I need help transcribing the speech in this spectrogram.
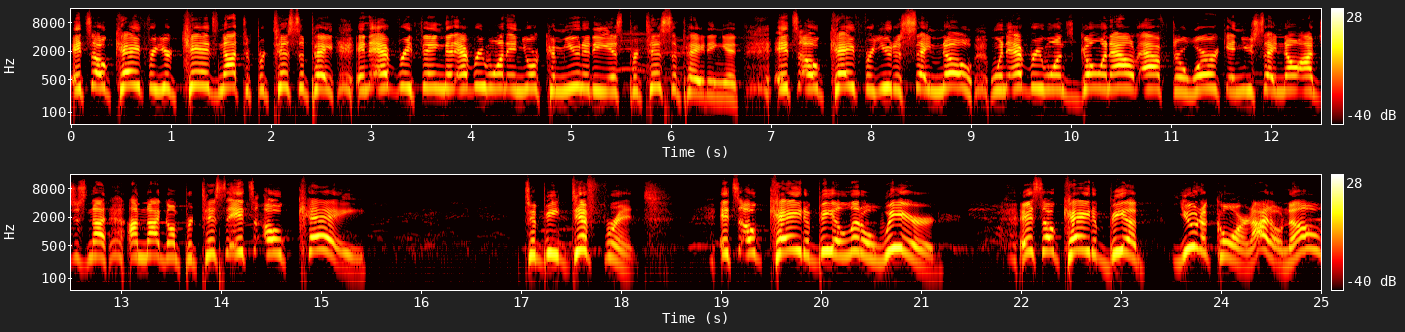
It's okay for your kids not to participate in everything that everyone in your community is participating in. It's okay for you to say no when everyone's going out after work and you say, No, I'm just not, I'm not going to participate. It's okay to be different. It's okay to be a little weird. It's okay to be a unicorn. I don't know.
